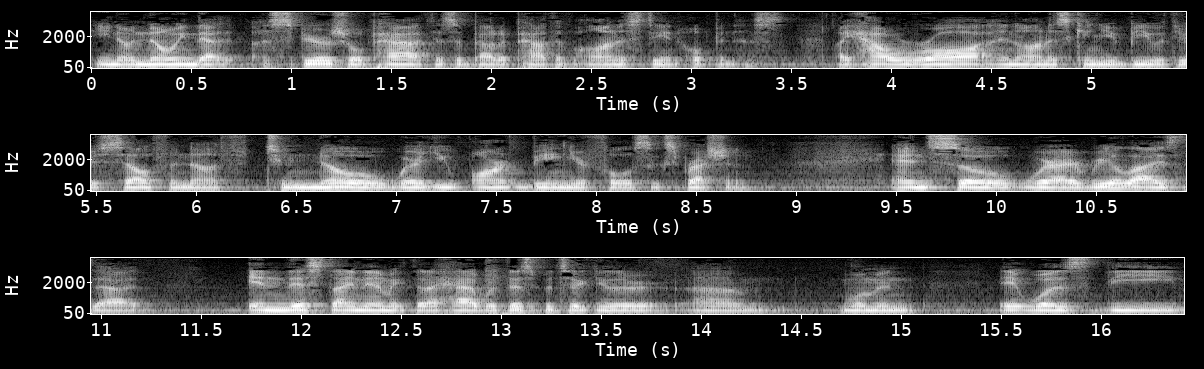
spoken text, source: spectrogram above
you know, knowing that a spiritual path is about a path of honesty and openness. Like, how raw and honest can you be with yourself enough to know where you aren't being your fullest expression? And so, where I realized that in this dynamic that I had with this particular um, woman, it was the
